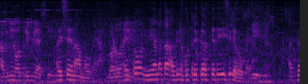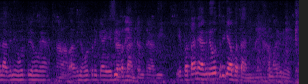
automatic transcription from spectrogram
अग्निहोत्री भी ऐसे ऐसे नाम हो गया। बड़ों ने नहीं तो नियमता अग्निहोत्री करते थे इसलिए हो गया। जी जी। आजकल अग्निहोत्री हो गया। हाँ। तो अग्निहोत्री क्या ये भी पता नहीं चलता है अभी। ये पता नहीं अग्निहोत्री क्या पता नहीं। नहीं हम अग्निहोत्री।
